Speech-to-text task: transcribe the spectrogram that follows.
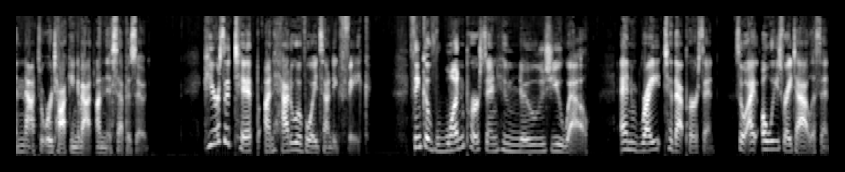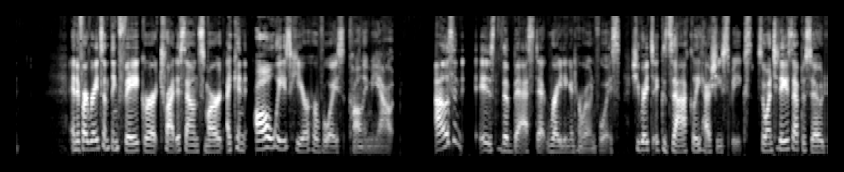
And that's what we're talking about on this episode. Here's a tip on how to avoid sounding fake. Think of one person who knows you well and write to that person. So I always write to Allison. And if I write something fake or try to sound smart, I can always hear her voice calling me out. Allison is the best at writing in her own voice. She writes exactly how she speaks. So on today's episode,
